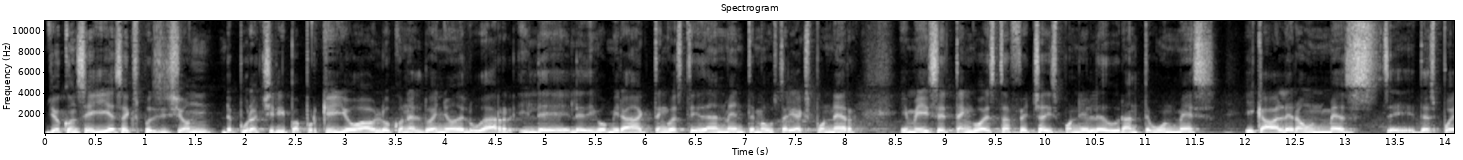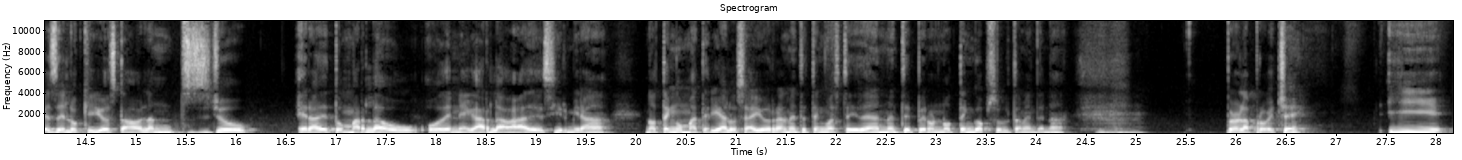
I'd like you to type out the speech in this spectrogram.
Yo conseguí esa exposición de pura chiripa porque yo hablo con el dueño del lugar y le, le digo, mira, tengo esta idea en mente, me gustaría exponer. Y me dice, tengo esta fecha disponible durante un mes. Y cabal era un mes eh, después de lo que yo estaba hablando. Entonces yo era de tomarla o, o de negarla, ¿va? de decir, mira, no tengo material, o sea, yo realmente tengo esta idea en mente, pero no tengo absolutamente nada. Pero la aproveché. Y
